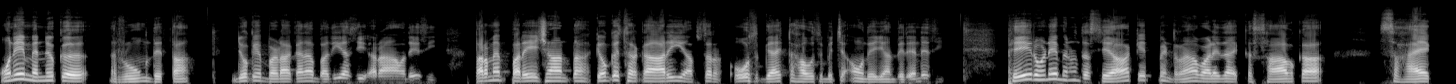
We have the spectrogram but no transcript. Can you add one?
ਉਹਨੇ ਮੈਨੂੰ ਇੱਕ ਰੂਮ ਦਿੱਤਾ, ਜੋ ਕਿ ਬੜਾ ਕਹਿੰਦਾ ਵਧੀਆ ਸੀ, ਆਰਾਮਦੇਹ ਸੀ। ਪਰ ਮੈਂ ਪਰੇਸ਼ਾਨ ਤਾਂ, ਕਿਉਂਕਿ ਸਰਕਾਰੀ ਅਫਸਰ ਉਸ ਗੈਸਟ ਹਾਊਸ ਵਿੱਚ ਆਉਂਦੇ ਜਾਂਦੇ ਰਹਿੰਦੇ ਸੀ। ਫਿਰ ਉਹਨੇ ਮੈਨੂੰ ਦੱਸਿਆ ਕਿ ਭਿੰਡਰਾਂ ਵਾਲੇ ਦਾ ਇੱਕ ਸਾਬਕਾ ਸਹਾਇਕ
